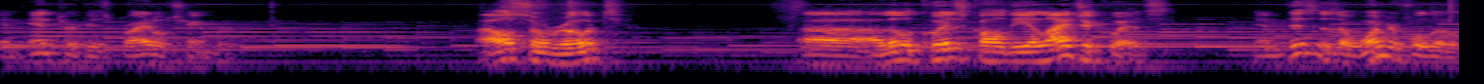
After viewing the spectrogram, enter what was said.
and enter his bridal chamber. I also wrote uh, a little quiz called the Elijah Quiz. And this is a wonderful little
